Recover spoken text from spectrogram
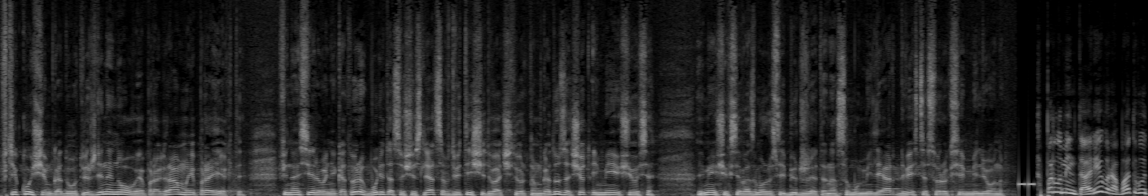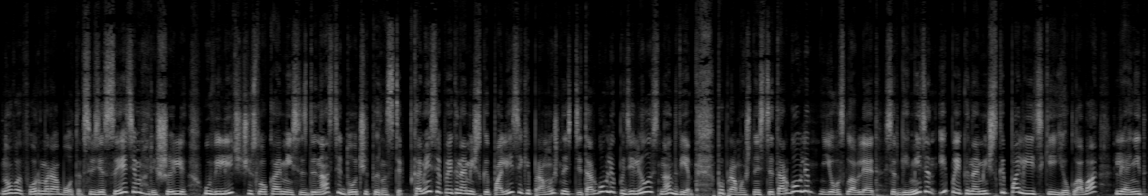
В текущем году утверждены новые программы и проекты, финансирование которых будет осуществляться в 2024 году за счет имеющегося, имеющихся возможностей бюджета на сумму миллиард двести сорок семь миллионов. Парламентарии вырабатывают новые формы работы. В связи с этим решили увеличить число комиссий с 12 до 14. Комиссия по экономической политике, промышленности и торговле поделилась на две. По промышленности и торговле ее возглавляет Сергей Митин и по экономической политике ее глава Леонид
